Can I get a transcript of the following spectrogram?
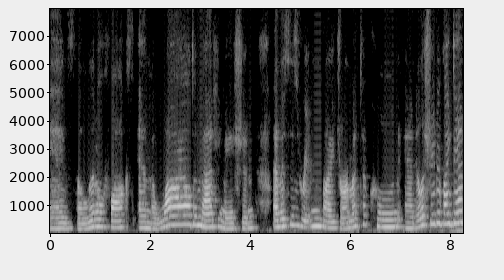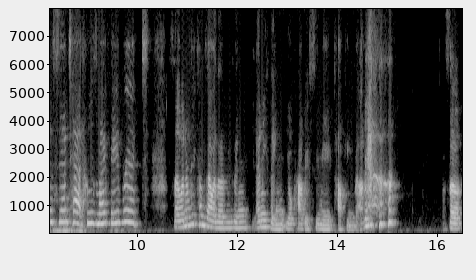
is The Little Fox and the Wild Imagination. And this is written by Jorma Taccone and illustrated by Dan Santat, who's my favorite. So whenever he comes out with anything, anything, you'll probably see me talking about it. So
